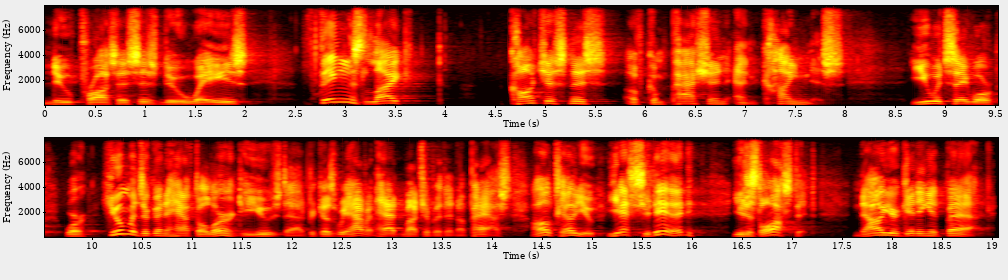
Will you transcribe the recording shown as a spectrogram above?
new processes, new ways, things like consciousness of compassion and kindness you would say, well, well humans are going to have to learn to use that because we haven't had much of it in the past. I'll tell you, yes, you did. You just lost it. Now you're getting it back.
